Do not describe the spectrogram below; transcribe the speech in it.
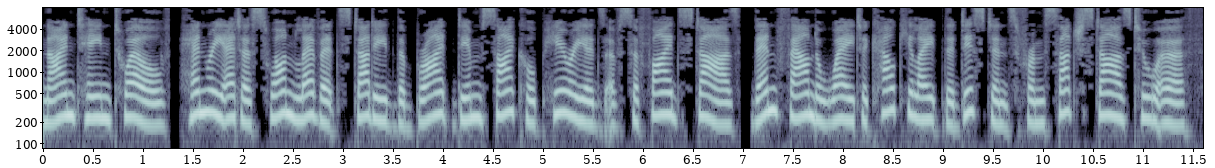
1912, Henrietta Swan Leavitt studied the bright dim cycle periods of Cepheid stars, then found a way to calculate the distance from such stars to Earth.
